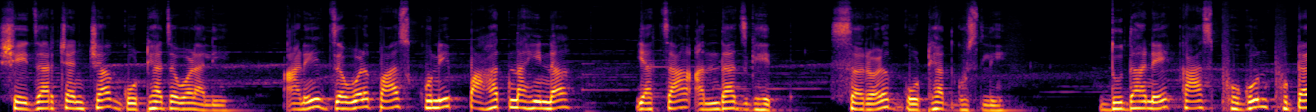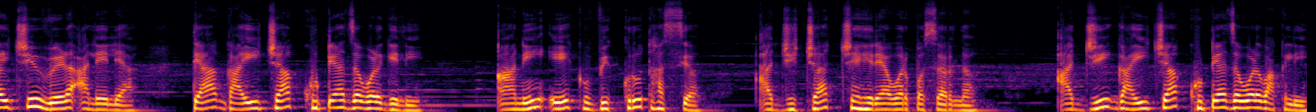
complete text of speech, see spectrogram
शेजारच्यांच्या गोठ्याजवळ आली. आणि जवळपास कुणी पाहत नाही ना याचा अंदाज घेत सरळ गोठ्यात घुसली. दुधाने कास फुगून फुटायची वेळ आलेल्या त्या गाईच्या खुट्याजवळ गेली आणि एक विकृत हास्य आजीच्या चेहऱ्यावर पसरलं. आजी गाईच्या खुट्याजवळ वाकली.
